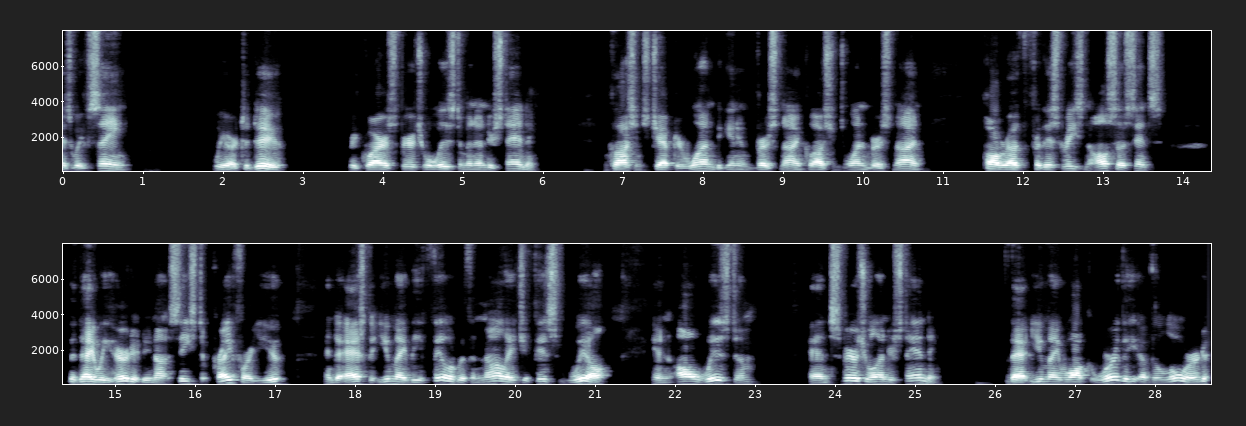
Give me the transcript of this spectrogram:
as we've seen, we are to do requires spiritual wisdom and understanding. In Colossians chapter 1, beginning verse 9, Colossians 1, verse 9, Paul wrote, For this reason also, since the day we heard it, do not cease to pray for you and to ask that you may be filled with the knowledge of his will in all wisdom and spiritual understanding, that you may walk worthy of the Lord,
